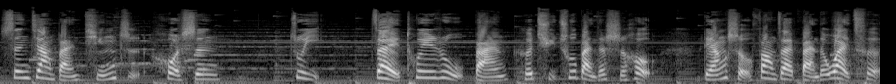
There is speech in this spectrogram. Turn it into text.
升降板停止或升。注意，在推入板和取出板的时候，两手放在板的外侧，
